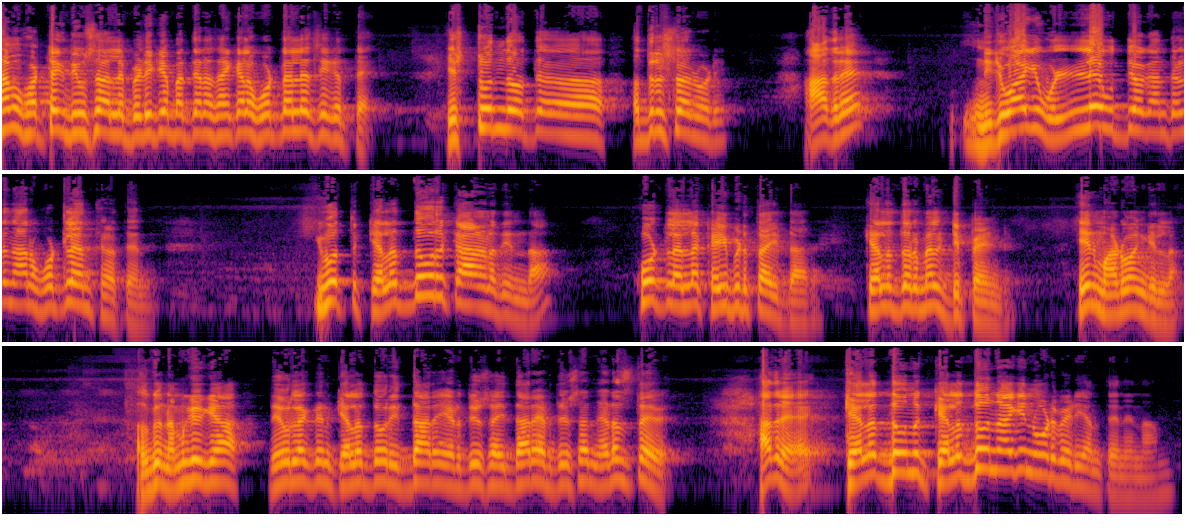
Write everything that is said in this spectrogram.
ನಮಗೆ ಹೊಟ್ಟೆಗೆ ದಿವಸ ಅಲ್ಲೇ ಬೆಳಿಗ್ಗೆ, ಮಧ್ಯಾಹ್ನ, ಸಾಯಂಕಾಲ ಹೋಟ್ಲಲ್ಲೇ ಸಿಗುತ್ತೆ. ಎಷ್ಟೊಂದು ಅದ್- ಅದೃಷ್ಟ ನೋಡಿ. ಆದರೆ ನಿಜವಾಗಿ ಒಳ್ಳೆ ಉದ್ಯೋಗ ಅಂತೇಳಿ ನಾನು ಹೋಟ್ಲೆ ಅಂತ ಹೇಳ್ತೇನೆ. ಇವತ್ತು ಕೆಲದವ್ರ ಕಾರಣದಿಂದ ಹೋಟ್ಲೆಲ್ಲ ಕೈ ಬಿಡ್ತಾ ಇದ್ದಾರೆ. ಕೆಲದವ್ರ ಮೇಲೆ ಡಿಪೆಂಡ್. ಏನು ಮಾಡುವಂಗಿಲ್ಲ. ಅದಕ್ಕೂ ನಮಗೆ ದೇವ್ರ ಲೆಕ್ಕದಲ್ಲಿ ಕೆಲದವ್ರು ಇದ್ದಾರೆ, ಎರಡು ದಿವಸ ಇದ್ದಾರೆ, ಎರಡು ದಿವಸ ನಡೆಸ್ತೇವೆ. ಆದರೆ ಕೆಲದ್ದವನು, ಕೆಲದ್ದವನಾಗಿ ನೋಡಬೇಡಿ ಅಂತೇನೆ ನಾನು.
